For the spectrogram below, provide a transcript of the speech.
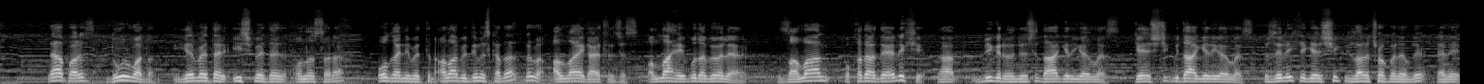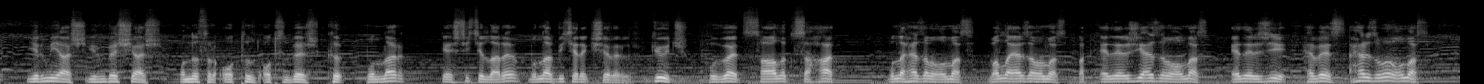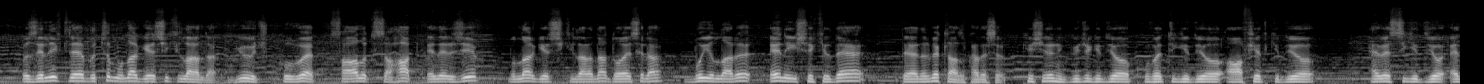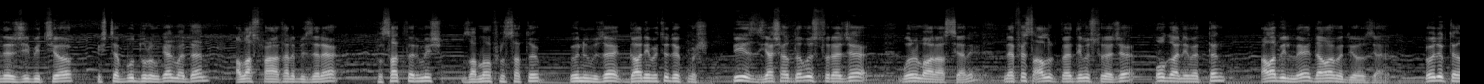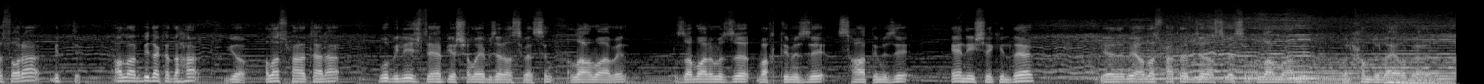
Ne yaparız? Durmadan, yemeden, içmeden ondan sonra o ganimetten alabildiğimiz kadar değil mi? Almaya gayret edeceğiz. Vallahi bu da böyle yani. Zaman o kadar değerli ki daha bir gün öncesi daha geri gelmez. Gençlik bir daha geri gelmez. Özellikle gençlik yılları çok önemli. Yani 20 yaş, 25 yaş, ondan sonra 30, 35, 40 bunlar gençlik yılları bunlar bir kere kişiye verilir. Güç, kuvvet, sağlık, sıhhat bunlar her zaman olmaz. Vallahi her zaman olmaz. Bak enerji her zaman olmaz. Enerji, heves her zaman olmaz. Özellikle bütün bunlar gençlik yıllarında. Güç, kuvvet, sağlık, sıhhat, enerji bunlar gençlik yıllarında. Dolayısıyla bu yılları en iyi şekilde değerlendirmek lazım kardeşlerim. Kişinin gücü gidiyor, kuvveti gidiyor, afiyet gidiyor, hevesi gidiyor, enerji bitiyor. İşte bu durum gelmeden Allah subhanahu bizlere fırsat vermiş, zaman fırsatı önümüze ganimeti dökmüş. Biz yaşadığımız sürece bunun manası yani nefes alıp verdiğimiz sürece o ganimetten alabilmeye devam ediyoruz yani. Öldükten sonra bitti. Allah bir dakika daha yok. Allah subhanahu teala bu bilinçle hep yaşamayı bize nasip etsin. Allah'ım amin. Zamanımızı, vaktimizi, saatimizi en iyi şekilde yerine Allah subhanahu teala bize nasip etsin. Allah'ım amin. Velhamdülillahi Rabbil alemin.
